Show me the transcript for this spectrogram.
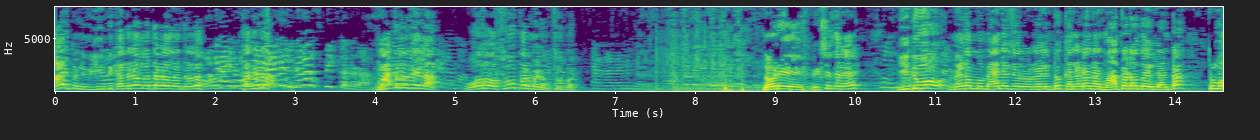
ಆಯ್ತು ನೀವು ಹಿಂದಿ ಕನ್ನಡ ಮಾತಾಡಲ್ಲ ಅಂದ್ರಲ್ಲ ಕನ್ನಡ ಮಾತಾಡೋದೇ ಇಲ್ಲ. ಓಹೋ ಸೂಪರ್ ಮೇಡಮ್ ಸೂಪರ್ ನೋಡಿ ವೀಕ್ಷಕರೇ ಇದು ಮೇಡಮ್ ಮ್ಯಾನೇಜರ್ ಅವರು ಹೇಳಿದ್ದು ಕನ್ನಡ ನಾನು ಮಾತಾಡೋದೇ ಇಲ್ಲ ಅಂತ ತುಂಬಾ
